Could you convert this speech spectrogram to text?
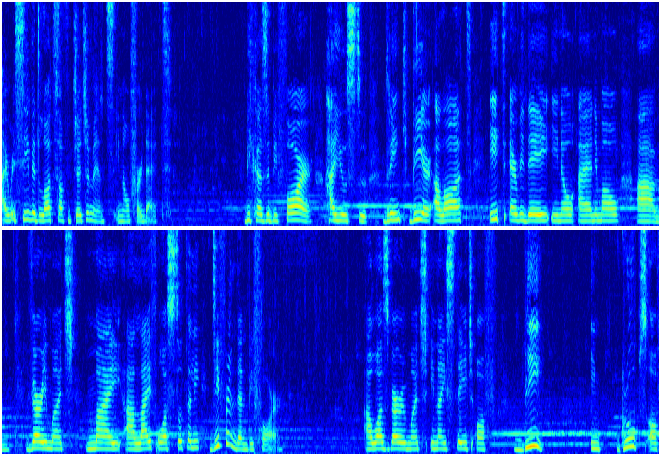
I received lots of judgments, you know, for that because before I used to drink beer a lot, eat every day, you know, animal, um, very much my uh, life was totally different than before. I was very much in a stage of be in groups of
